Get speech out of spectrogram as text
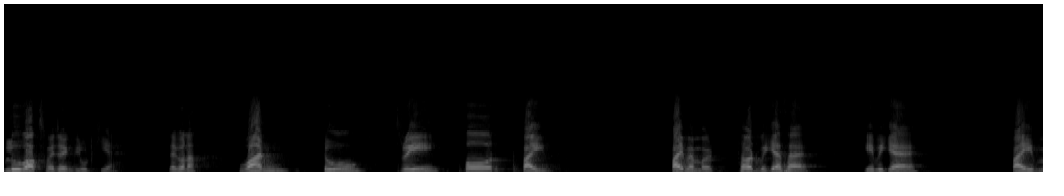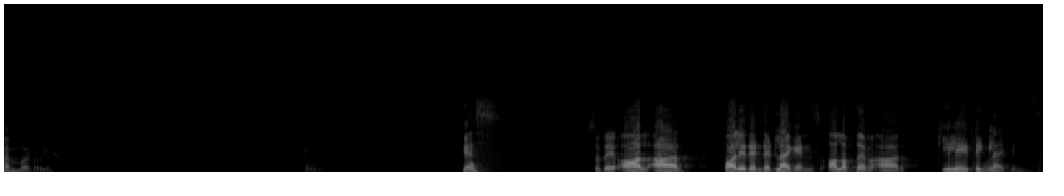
ब्लू बॉक्स में जो इंक्लूड किया है। देखो ना। One two three four five five member third भी कैसा है? ये भी क्या है? फाइव मेंबर्ड हो गया। Yes? So they all are polydentate ligands all of them are chelating ligands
